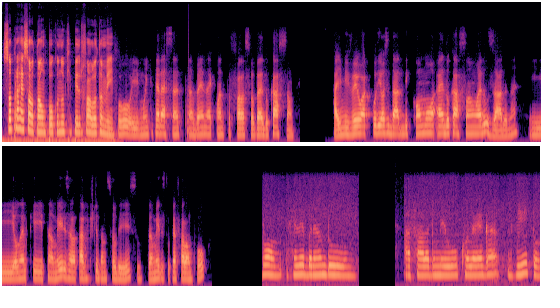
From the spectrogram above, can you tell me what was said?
só para ressaltar um pouco no que Pedro falou também. Pô, e muito interessante também, né, quando tu fala sobre a educação. Aí me veio a curiosidade de como a educação era usada, né? E eu lembro que Tamires, ela estava estudando sobre isso. Tamires, tu quer falar um pouco? Bom, relembrando a fala do meu colega Vitor,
